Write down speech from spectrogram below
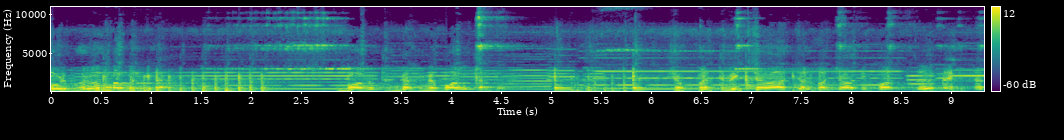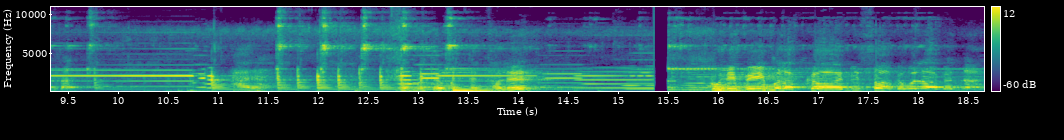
पोट भरून बघून घ्या. बाळू बाळूथंग आहे मी बाळूथंग या पृथ्वीच्या जन्माच्या आधीपासून मी इथंच अरे समुद्र मंथन झाले. कुणी बी मला काय बी सांगावं लागत नाही.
